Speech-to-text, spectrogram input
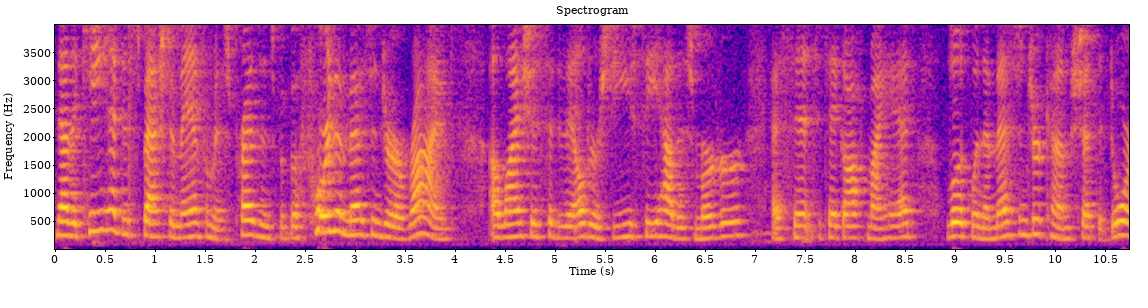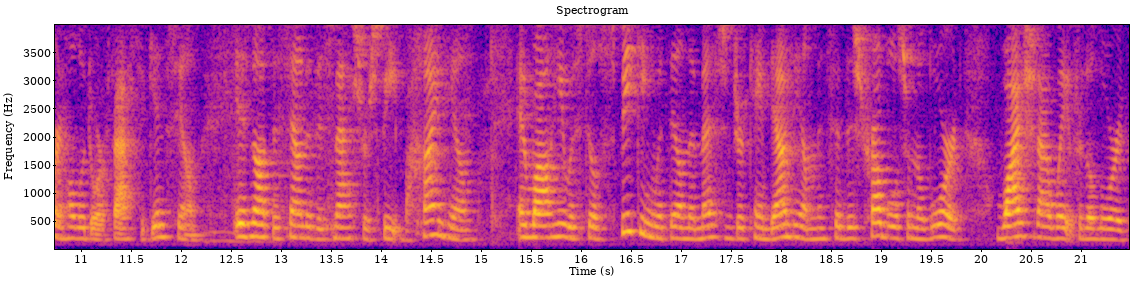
Now the king had dispatched a man from his presence, but before the messenger arrived, Elisha said to the elders, Do you see how this murderer has sent to take off my head? Look, when the messenger comes, shut the door and hold the door fast against him. Is not the sound of his master's feet behind him? And while he was still speaking with them, the messenger came down to him and said, This trouble is from the Lord. Why should I wait for the Lord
